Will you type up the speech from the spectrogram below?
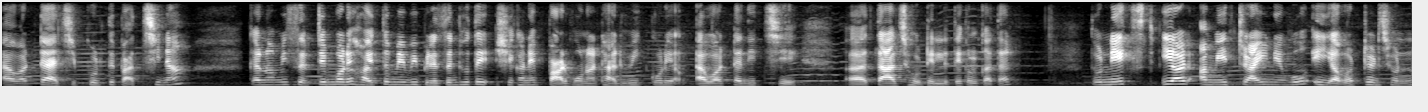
অ্যাওয়ার্ডটা অ্যাচিভ করতে পারছি না। কেন আমি সেপ্টেম্বরে হয়তো মেবি প্রেজেন্ট হতে সেখানে পারব না। থার্ড উইক করে অ্যাওয়ার্ডটা দিচ্ছে তাজ হোটেলেতে কলকাতার। তো নেক্সট ইয়ার আমি ট্রাই নেব এই অ্যাওয়ার্ডটার জন্য।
